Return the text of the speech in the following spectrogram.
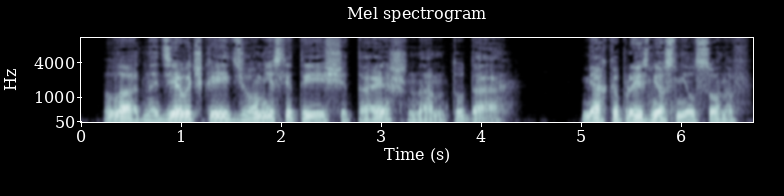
— Ладно, девочка, идем, если ты считаешь, нам туда, — мягко произнес Нилсонов.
